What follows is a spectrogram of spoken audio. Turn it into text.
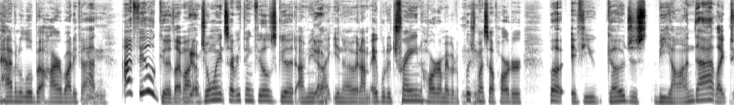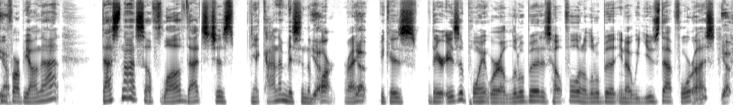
having a little bit higher body fat, I feel good. Like my Mm-hmm. Yep. joints, everything feels good. I mean, Yep. like you know, and I'm able to train harder. I'm able to Mm-hmm. push myself harder. But if you go just beyond that, like too Yep. far beyond that, that's not self love. That's just yeah, kind of missing the Yep. mark, right? Yep. Because there is a point where a little bit is helpful and a little bit, you know, we use that for us. Yep.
